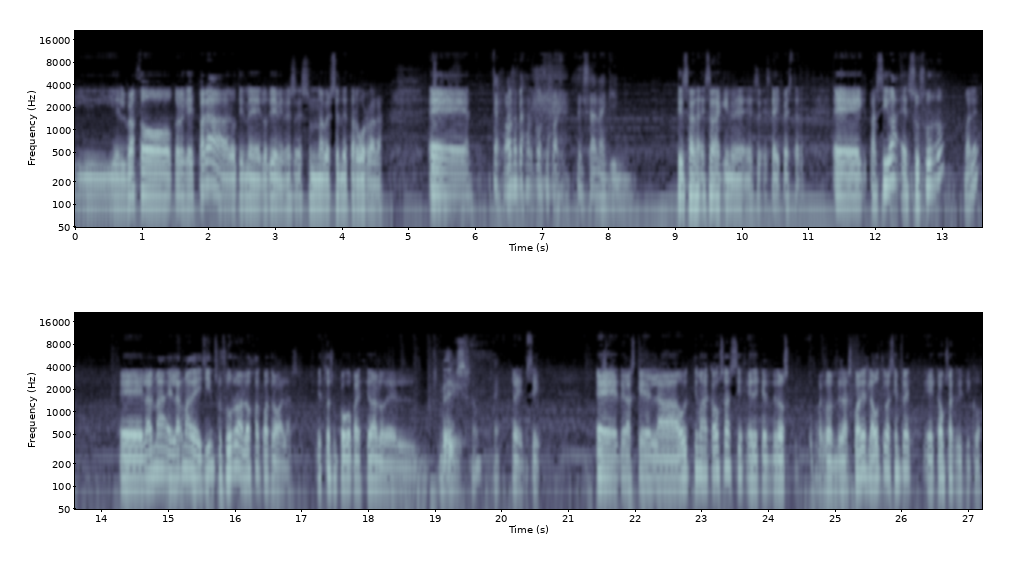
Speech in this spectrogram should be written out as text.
y el brazo con el que dispara lo tiene, lo tiene bien. Es, es una versión de Star Wars rara. Eh, vamos a empezar con su pas Es Anakin. Sí, es Ana- es Anakin, es, es Sky Pester. Eh, pasiva es susurro, ¿vale? Eh, el, alma, el arma de Jin, susurro, aloja cuatro balas. Esto es un poco parecido a lo del Graves. ¿no? Sí. Eh, de las que la última causa, eh, de, que de los, perdón, de las cuales la última siempre eh, causa crítico.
